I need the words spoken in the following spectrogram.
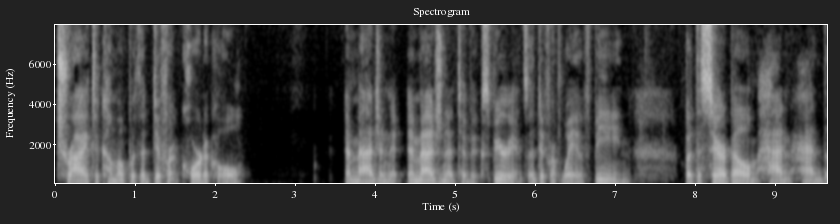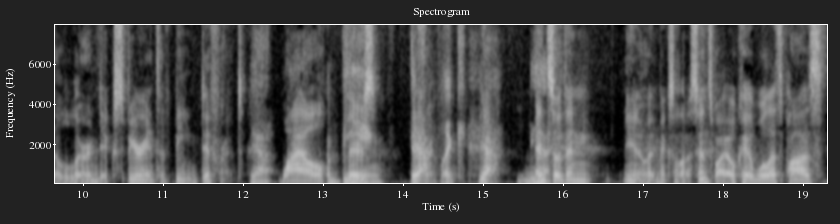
try to come up with a different cortical imagine imaginative experience, a different way of being. But the cerebellum hadn't had the learned experience of being different. yeah. While Of being different. Like, yeah. Yeah. And so then, you know, it makes a lot of sense why, okay, well, let's pause.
